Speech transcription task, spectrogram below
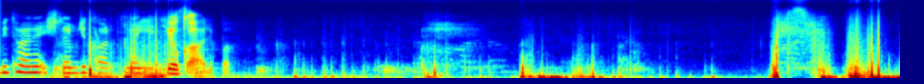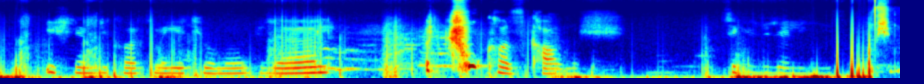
bir tane işlemci kartına yetiyor galiba. Kartına yetiyor mu? Güzel. Çok az kalmış. 850 şimdi.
